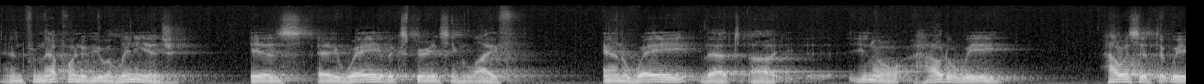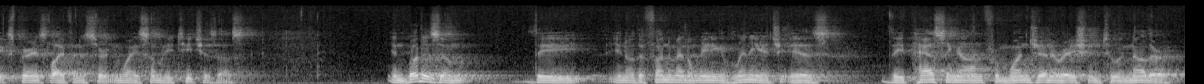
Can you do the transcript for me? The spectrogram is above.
And from that point of view, a lineage is a way of experiencing life and a way that, uh, you know, how do we, how is it that we experience life in a certain way? Somebody teaches us. In Buddhism, the you know, the fundamental meaning of lineage is the passing on from one generation to another,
